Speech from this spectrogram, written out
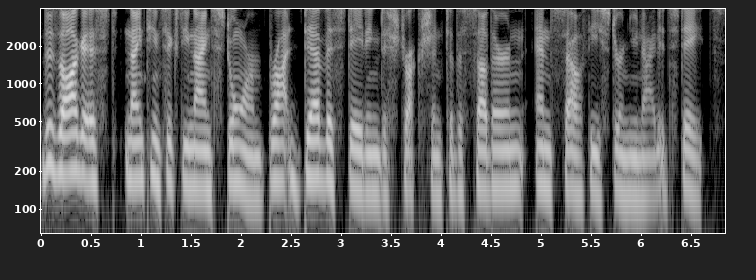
This August 1969 storm brought devastating destruction to the southern and southeastern United States.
